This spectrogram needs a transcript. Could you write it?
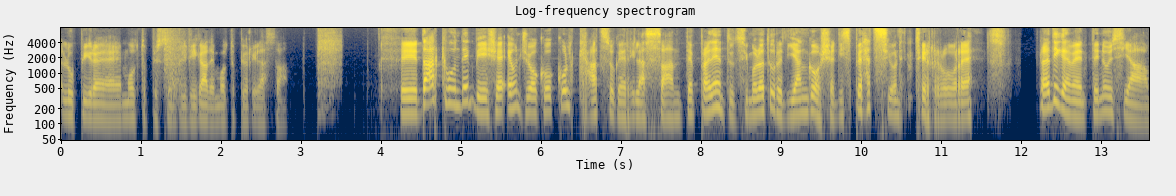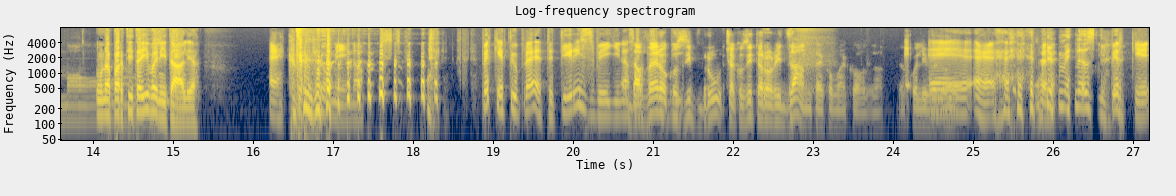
Lupire è molto più semplificato e molto più rilassante. E Darkwood invece è un gioco col cazzo che è rilassante, è praticamente un simulatore di angoscia, disperazione e terrore. Praticamente noi siamo... Una partita IVA in Italia. Ecco, più o meno. perché tu prete, ti risvegli una è davvero così di... brutto, cioè così terrorizzante come cosa a quel livello eh, eh, più o meno sì perché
